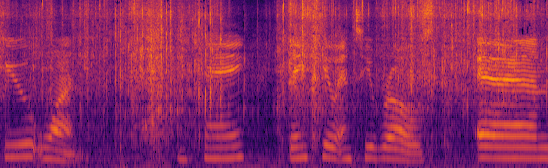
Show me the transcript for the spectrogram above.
cute one. Okay. Thank you, Auntie Rose. And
